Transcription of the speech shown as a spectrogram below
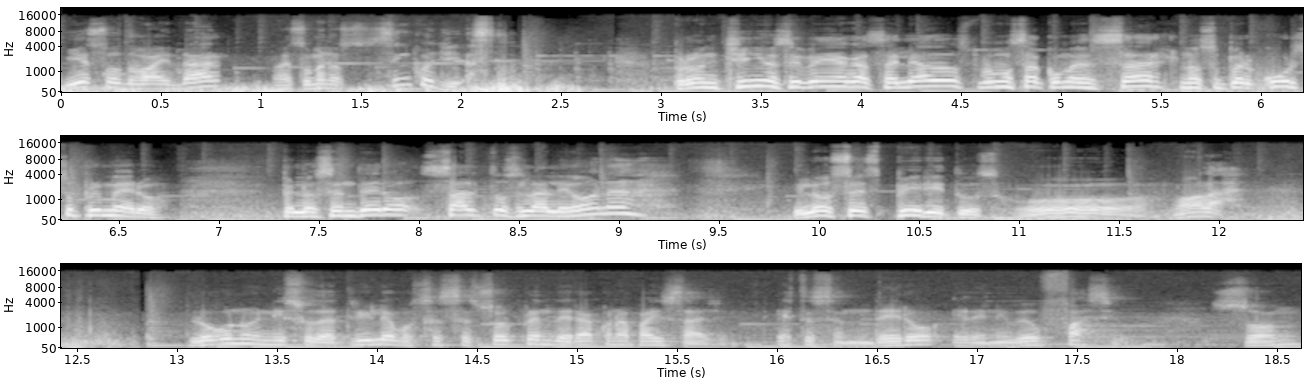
E isso vai dar mais ou menos 5 dias. Prontinhos e bem agasalhados, vamos a começar nosso percurso primeiro pelo sendero Saltos La Leona e Los Espíritos. Oh, vamos lá! Logo no início da trilha você se surpreenderá com a paisagem. Este sendero é de nível fácil, são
